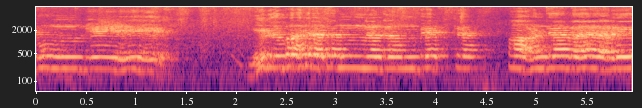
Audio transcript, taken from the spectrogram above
பூண்டே இருவர பெற்ற ஆண்டவரே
